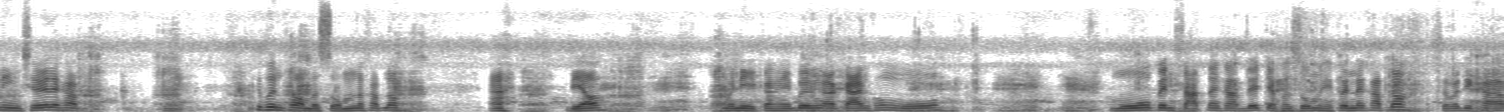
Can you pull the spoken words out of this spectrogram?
นิ่งเฉยเลยครับ คือเพิ่นพร้อมผสมนะครับเนาะอะเดี๋ยวมื้อนี้ก็ให้เบิ่งอาการของหมู หมูเป็นสัตว์นะครับเดี๋ยวจะผสมให้เพิ่นนะครับเนาะสวัสดีครับ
